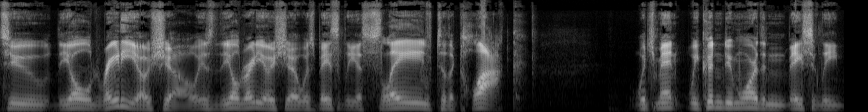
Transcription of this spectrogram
to the old radio show is the old radio show was basically a slave to the clock, which meant we couldn't do more than basically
